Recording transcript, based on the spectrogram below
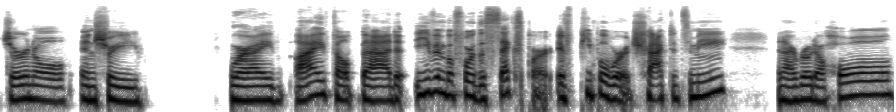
journal entry where I I felt bad even before the sex part. If people were attracted to me, and I wrote a whole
